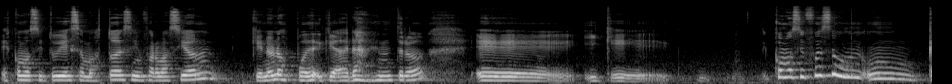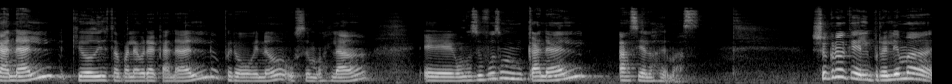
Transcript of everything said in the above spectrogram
Es como si tuviésemos toda esa información que no nos puede quedar adentro eh, y que, como si fuese un, canal, que odio esta palabra canal, pero bueno, usémosla, eh, como si fuese un canal hacia los demás. Yo creo que el problema,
